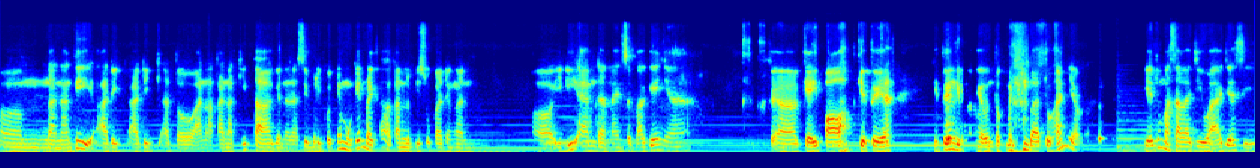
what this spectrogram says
Um, nah nanti adik-adik atau anak-anak kita generasi berikutnya mungkin mereka akan lebih suka dengan uh, EDM dan lain sebagainya, uh, K-pop gitu ya. Itu yang dipakai untuk menyembah Tuhan ya, ya itu masalah jiwa aja sih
